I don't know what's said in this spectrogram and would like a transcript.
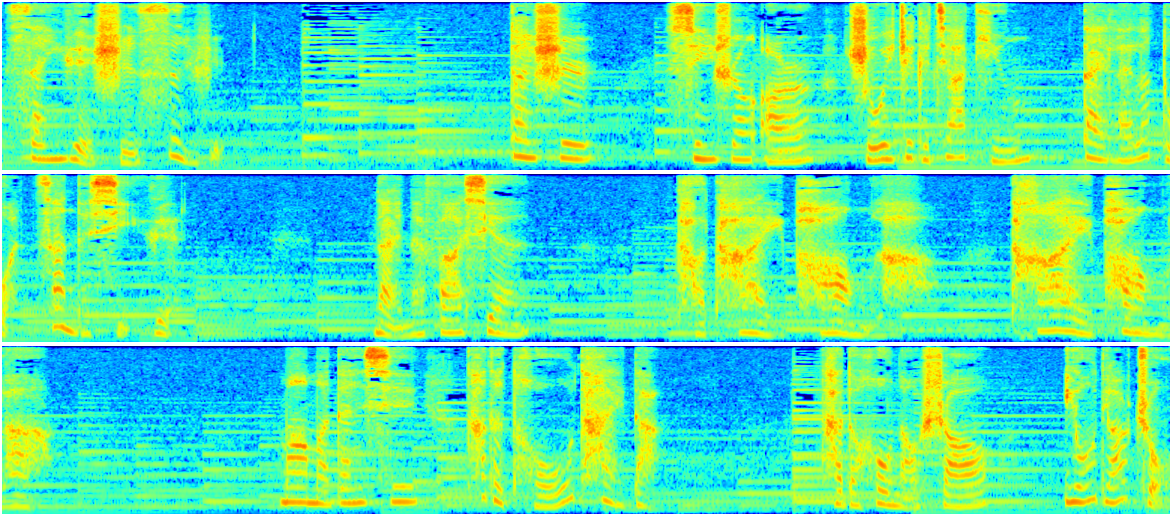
三月十四日，但是新生儿只为这个家庭带来了短暂的喜悦。奶奶发现他太胖了，太胖了。妈妈担心他的头太大，他的后脑勺有点肿。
